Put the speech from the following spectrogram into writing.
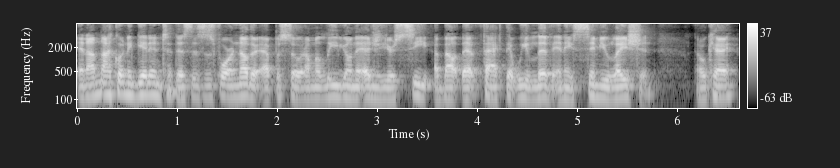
and I'm not going to get into this. This is for another episode. I'm going to leave you on the edge of your seat about that fact that we live in a simulation. Okay.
